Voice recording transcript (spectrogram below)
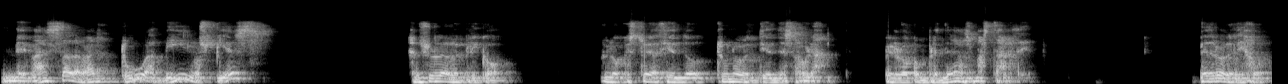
¿me vas a lavar tú a mí los pies? Jesús le replicó, lo que estoy haciendo tú no lo entiendes ahora, pero lo comprenderás más tarde. Pedro le dijo,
